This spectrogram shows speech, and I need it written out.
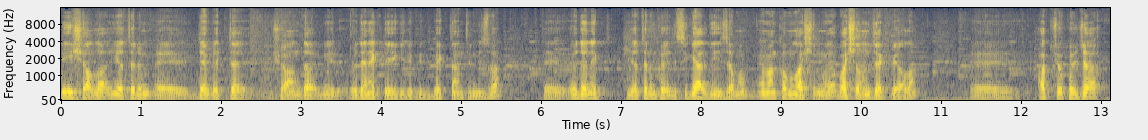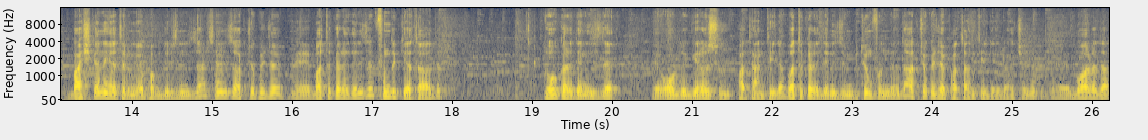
İnşallah yatırım e, devlette şu anda bir ödenekle ilgili bir beklentimiz var. E, ödenek yatırım kredisi geldiği zaman hemen kamulaştırmaya başlanacak bir alan. E, Akçakoca başka ne yatırım yapabilirsiniz derseniz Akçakoca e, Batı Karadeniz'in fındık yatağıdır. Doğu Karadeniz'de e, Ordu Giresun patentiyle, Batı Karadeniz'in bütün fındığı da Akçakoca patentiyle ihraç olur. E, bu arada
